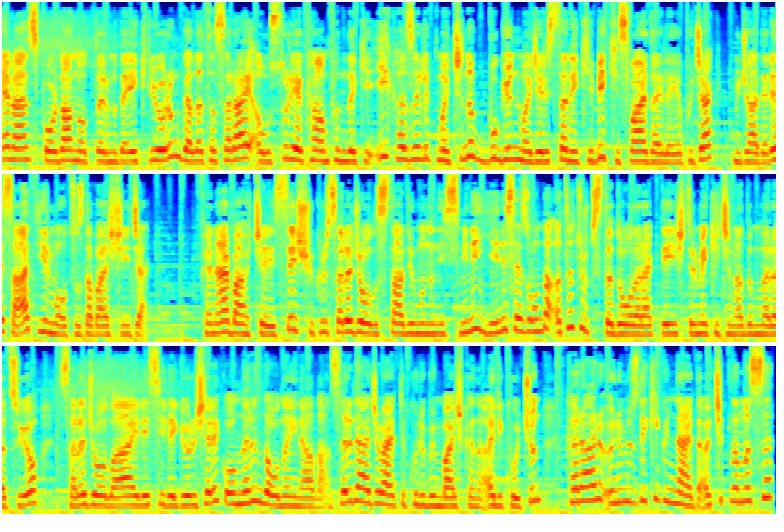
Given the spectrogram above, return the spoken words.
Hemen spordan notlarımı da ekliyorum. Galatasaray Avusturya kampındaki ilk hazırlık maçını bugün Macaristan ekibi Kisvarda ile yapacak. Mücadele saat 20.30'da başlayacak. Fenerbahçe ise Şükrü Saracoğlu Stadyumu'nun ismini yeni sezonda Atatürk Stadı olarak değiştirmek için adımlar atıyor. Saracoğlu ailesiyle görüşerek onların da onayını alan Sarı Lacivertli Kulübün Başkanı Ali Koç'un kararı önümüzdeki günlerde açıklaması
